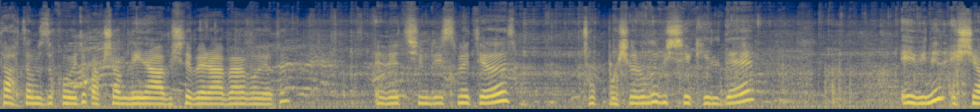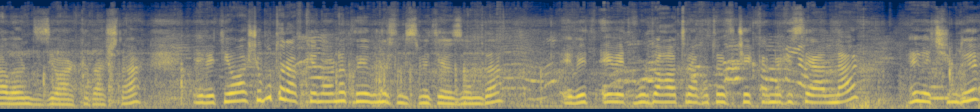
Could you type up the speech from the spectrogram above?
tahtamızı koyduk. Akşamleyin abi işte beraber boyadı. Evet şimdi İsmet Yağız çok başarılı bir şekilde evinin eşyalarını diziyor arkadaşlar. Evet yavaşça bu taraf kenarına koyabilirsin İsmet Yağız da. Evet evet burada hatıra fotoğrafı çektirmek isteyenler. Evet şimdi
